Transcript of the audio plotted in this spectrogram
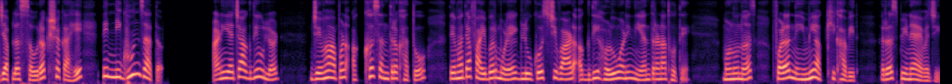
जे आपलं संरक्षक आहे ते निघून जातं. आणि याच्या अगदी उलट जेव्हा आपण अख्खं संत्र खातो तेव्हा त्या फायबरमुळे ग्लुकोजची वाढ अगदी हळू आणि नियंत्रणात होते. म्हणूनच फळं नेहमी अख्खी खावीत रस पिण्याऐवजी.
